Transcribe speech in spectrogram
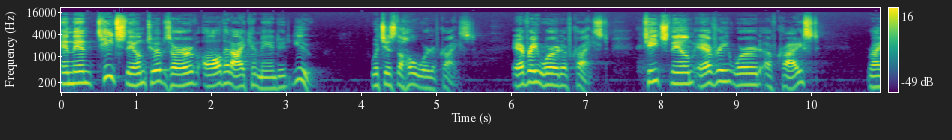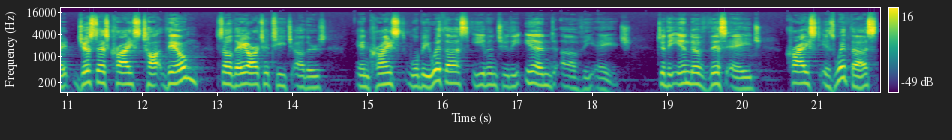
and then teach them to observe all that I commanded you, which is the whole word of Christ. Every word of Christ. Teach them every word of Christ, right? Just as Christ taught them, so they are to teach others. And Christ will be with us even to the end of the age. To the end of this age, Christ is with us,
